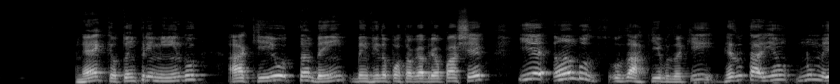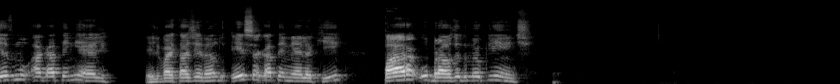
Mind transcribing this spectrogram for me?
né? Que eu estou imprimindo aqui o também bem-vindo ao portal Gabriel Pacheco. E ambos os arquivos aqui resultariam no mesmo HTML. Ele vai estar gerando esse HTML aqui para o browser do meu cliente.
